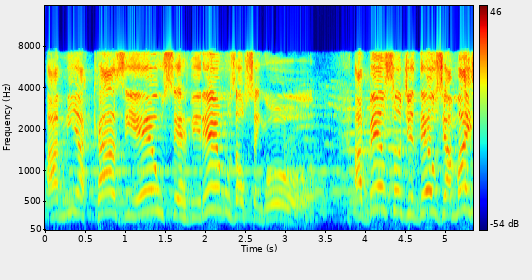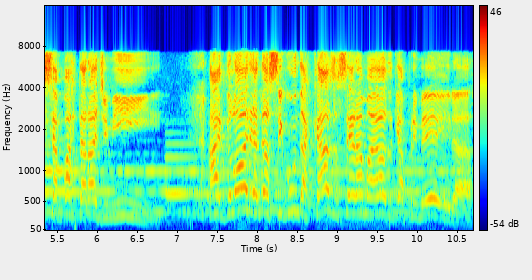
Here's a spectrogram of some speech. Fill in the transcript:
a minha casa e eu serviremos ao Senhor, a bênção de Deus jamais se apartará de mim, a glória da segunda casa será maior do que a primeira,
